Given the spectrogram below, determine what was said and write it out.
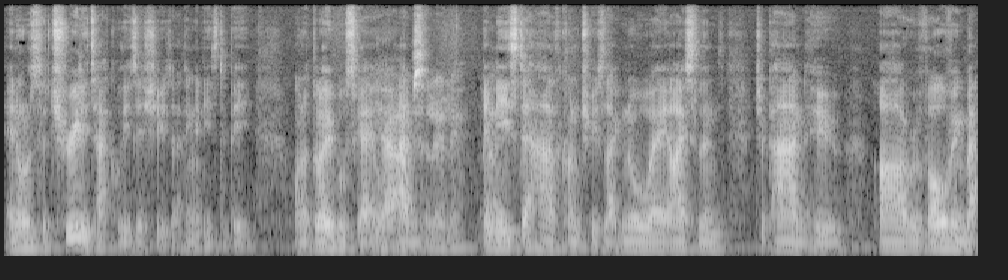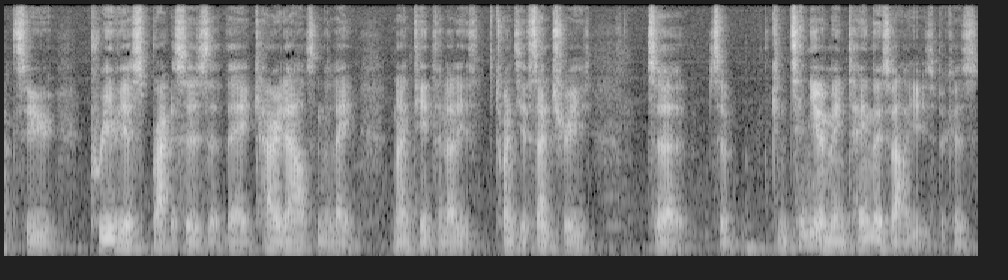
in order to truly tackle these issues, I think it needs to be on a global scale. Yeah, and absolutely. It needs to have countries like Norway, Iceland, Japan who are revolving back to previous practices that they carried out in the late 19th and early 20th century to, to continue and maintain those values because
